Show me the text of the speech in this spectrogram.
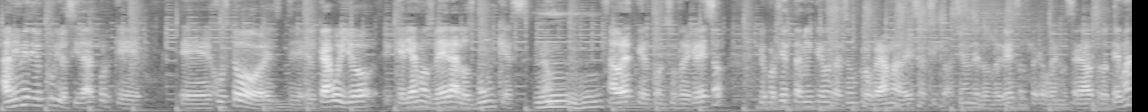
a mí me dio curiosidad porque eh, justo este, el Cabo y yo queríamos ver a los bunkers, ¿no? Mm, Ahora que con su regreso, que por cierto también queremos hacer un programa de esa situación de los regresos, pero bueno, será otro tema.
